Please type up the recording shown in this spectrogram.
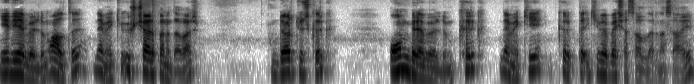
7'ye böldüm 6. Demek ki 3 çarpanı da var. 440. 11'e böldüm 40. Demek ki 40 da 2 ve 5 asallarına sahip.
